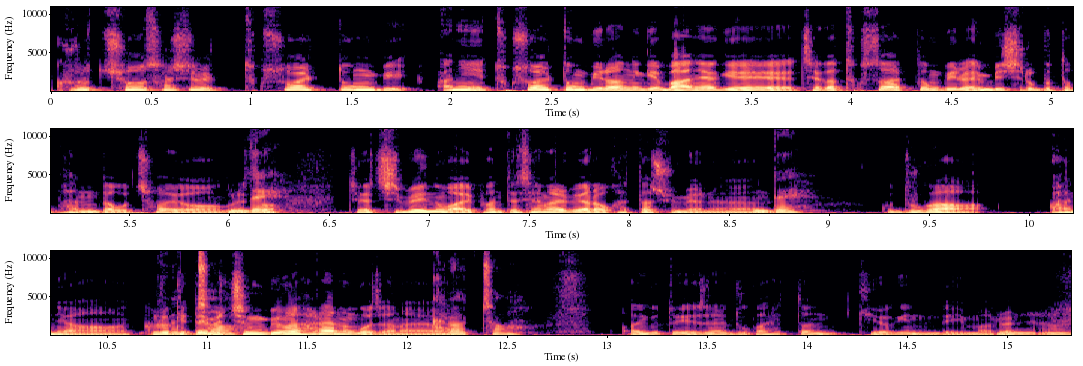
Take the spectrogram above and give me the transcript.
그렇죠. 사실 특수활동비 아니 특수활동비라는 게 만약에 제가 특수활동비를 MBC로부터 받는다고 쳐요. 그래서 네. 제가 집에 있는 와이프한테 생활비라고 갖다 주면은 네, 그 누가 아냐 그렇기 그렇죠. 때문에 증빙을 하라는 거잖아요. 그렇죠. 아 이것도 예전에 누가 했던 기억이 있는데 이 말을 음, 음.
